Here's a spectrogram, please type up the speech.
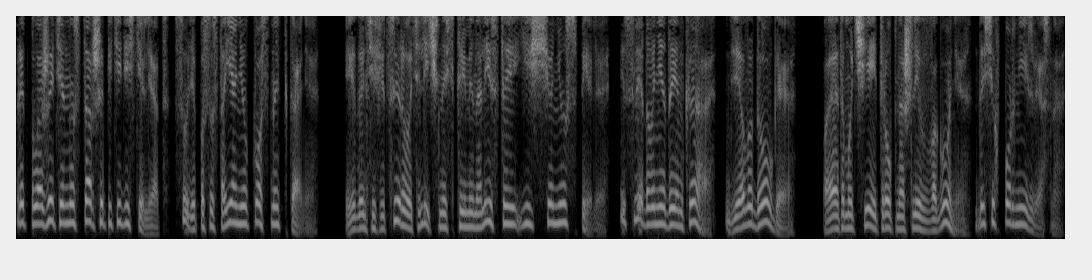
предположительно старше 50 лет, судя по состоянию костной ткани. Идентифицировать личность криминалиста еще не успели. Исследование ДНК — дело долгое, Поэтому чей труп нашли в вагоне, до сих пор неизвестно.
